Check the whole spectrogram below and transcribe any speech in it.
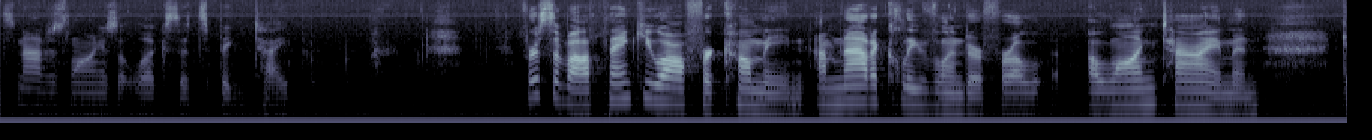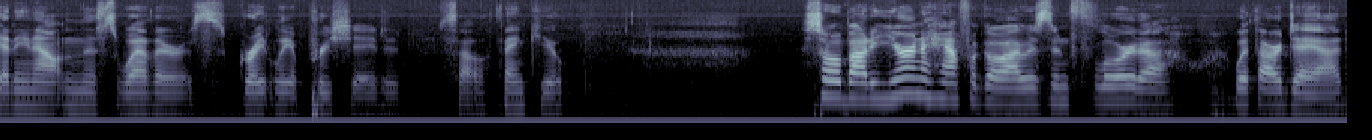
It's not as long as it looks, it's big type. First of all, thank you all for coming. I'm not a Clevelander for a, a long time, and getting out in this weather is greatly appreciated. So, thank you. So, about a year and a half ago, I was in Florida with our dad,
